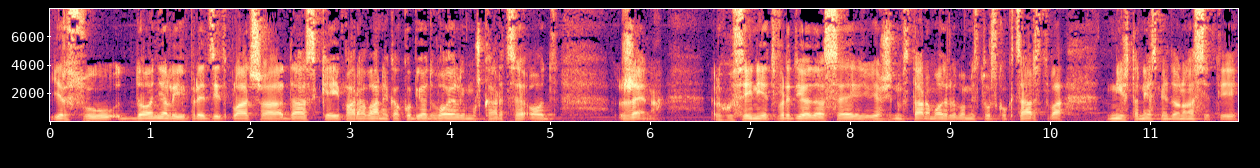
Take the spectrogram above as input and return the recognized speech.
jer su donijeli pred zid plaća daske i paravane kako bi odvojili muškarce od žena. El Huseini je tvrdio da se još jednom starom odredbom iz Turskog carstva ništa ne smije donositi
